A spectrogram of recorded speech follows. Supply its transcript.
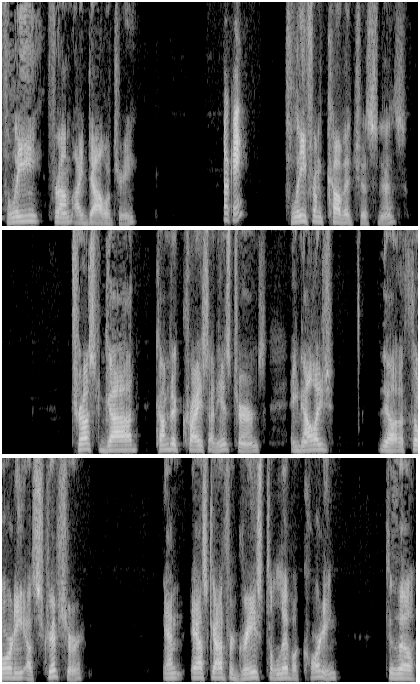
flee from idolatry, Okay. flee from covetousness, trust God, come to Christ on his terms, acknowledge the authority of Scripture, and ask God for grace to live according to the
